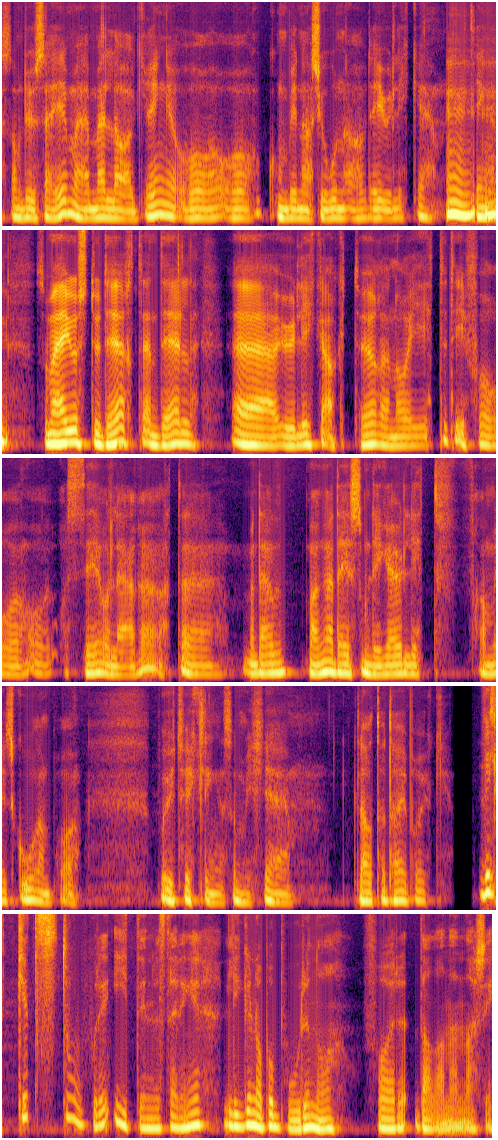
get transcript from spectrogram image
som du sier, med, med lagring og, og kombinasjon av de ulike Mm, tingene. Så vi har jo studert en del uh, ulike aktører nå i ettertid for å, å, å se og lære. At, uh, men det er mange av de som ligger jo litt framme i skoene på, på utviklingen, som ikke er klare til å ta i bruk. Hvilke store IT-investeringer ligger nå på bordet nå for Dalland Energi?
